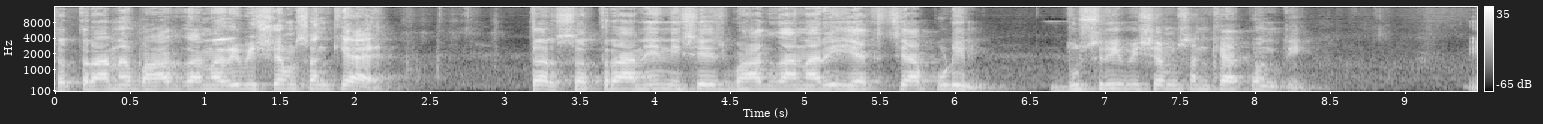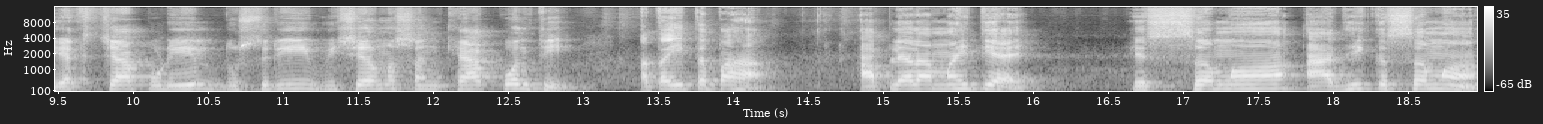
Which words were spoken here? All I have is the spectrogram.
सतरानं भाग जाणारी विषम संख्या आहे. तर सतराने निशेष भाग जाणारी एक्सच्या पुढील दुसरी विषम संख्या कोणती? एक्सच्या पुढील दुसरी विषम संख्या कोणती? आता इथं पहा. आपल्याला माहिती आहे हे सम अधिक सम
